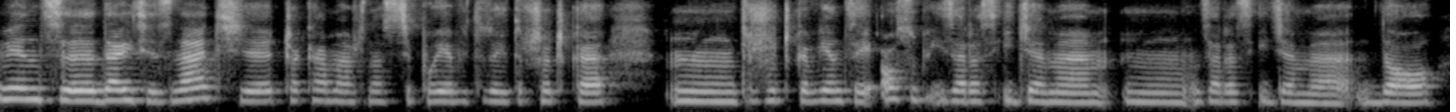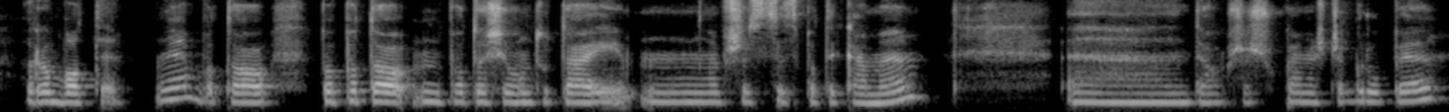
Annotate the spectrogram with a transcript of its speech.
Więc e, dajcie znać. E, Czekamy, aż nas się pojawi tutaj troszeczkę, mm, troszeczkę więcej osób i zaraz idziemy, mm, zaraz idziemy do roboty, nie? Bo to, bo po to, po to się tutaj mm, wszyscy spotykamy. E, Dobrze, szukam jeszcze grupy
